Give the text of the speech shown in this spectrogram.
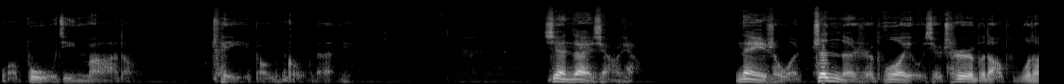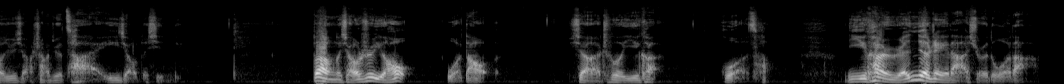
我不禁骂道：“这帮狗男女！”现在想想，那时我真的是颇有些吃不到葡萄就想上去踩一脚的心理。半个小时以后，我到了，下车一看，我操！你看人家这大学多大，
